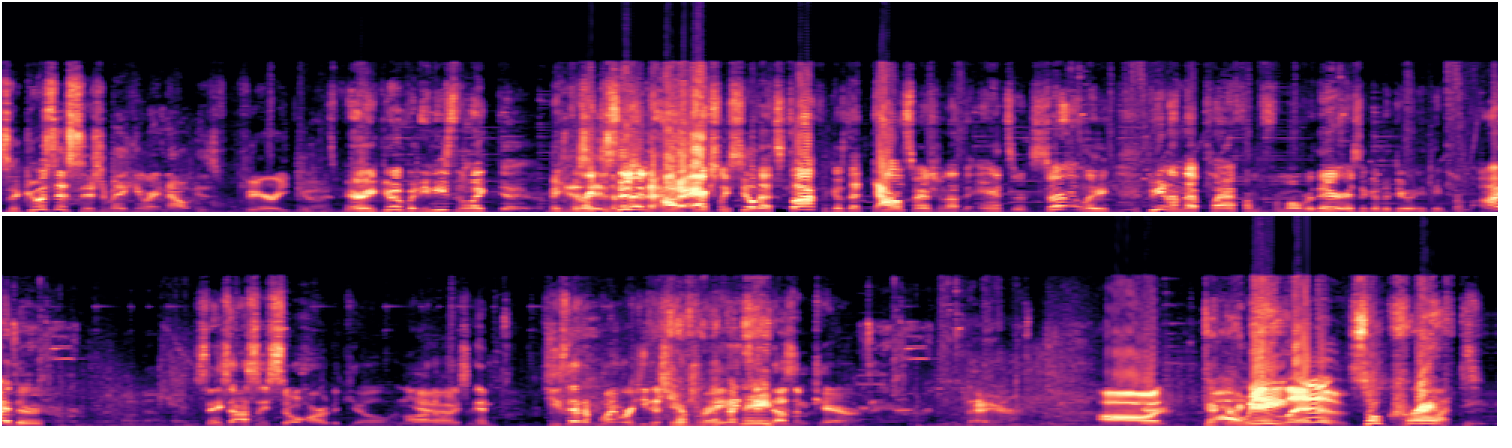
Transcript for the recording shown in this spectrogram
Zagoo's decision making right now is very good. Very good, but he needs to like uh, make He the right decision on how to actually seal that stock because that down smash is not the answer. And certainly being on that platform from over there isn't going to do anything from either. Snake's honestly so hard to kill in a lot of ways, and he's at a point where he just careful with the trades grenade. and doesn't care. Oh, The oh, he grenade. lives. So crafty.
